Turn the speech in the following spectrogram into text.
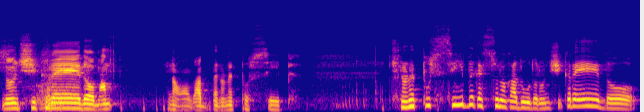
Non ci credo, ma... No, vabbè, non è possibile. Cioè, non è possibile che sono caduto, non ci credo.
